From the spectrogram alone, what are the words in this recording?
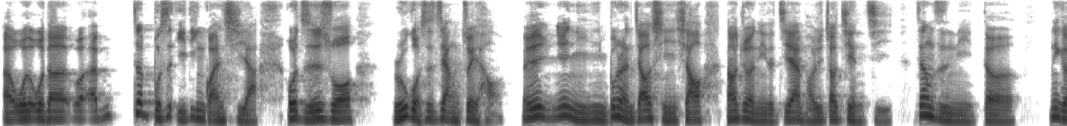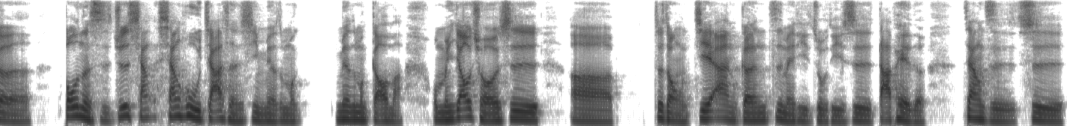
呃，我的我的我呃，这不是一定关系啊。我只是说，如果是这样最好，因为因为你你不可能教行销，然后觉得你的接案跑去教剪辑，这样子你的那个 bonus 就是相相互加成性没有这么没有这么高嘛。我们要求的是呃。这种接案跟自媒体主题是搭配的，这样子是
